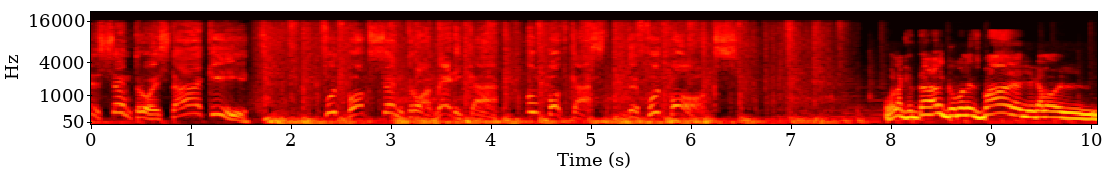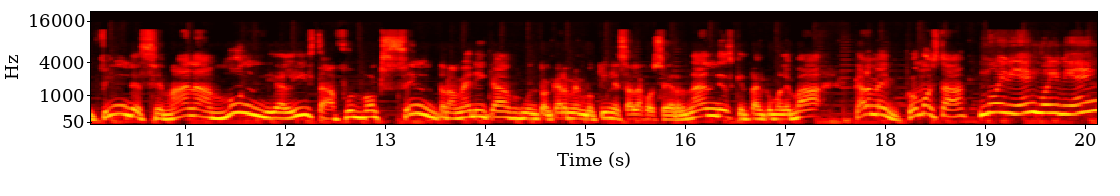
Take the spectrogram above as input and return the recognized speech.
El centro está aquí. Footbox Centroamérica, un podcast de Footbox. Hola, ¿qué tal? ¿Cómo les va? Ha llegado el fin de semana mundialista a Footbox Centroamérica junto a Carmen Boquín. Les habla José Hernández. ¿Qué tal? ¿Cómo les va? Carmen, ¿cómo está? Muy bien, muy bien.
